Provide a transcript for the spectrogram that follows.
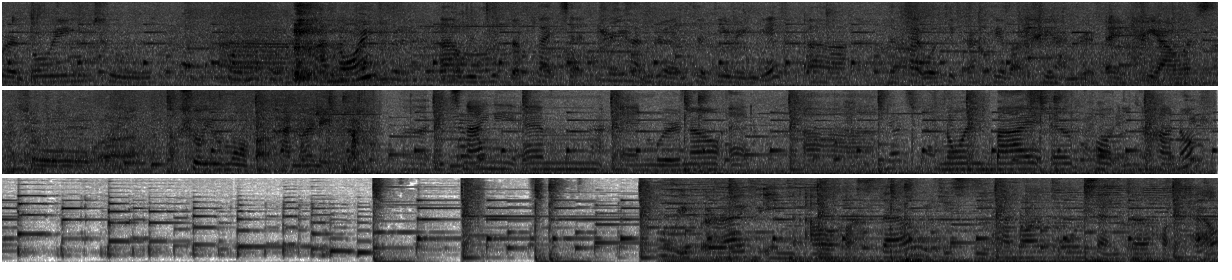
we're going to uh, Hanoi. Uh, we booked the flights at 330 ringgit. Uh, the flight will take roughly about 300, eh, 3 hours. So uh, I'll show you more about Hanoi later. Uh, it's 9 a.m. and we're now at uh, Noi Bai Airport in Hanoi. We've arrived in our hostel, which is the Hanoi Old Center Hotel.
